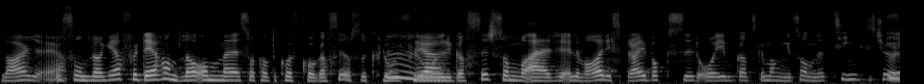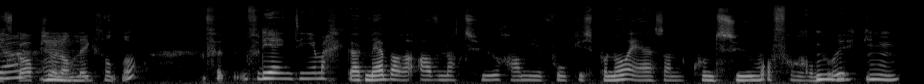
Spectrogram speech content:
laget. Ja. Ozonlaget, ja. For det handla om eh, såkalte KFK-gasser, altså klorfluorgasser, som er, eller var i spraybokser og i ganske mange sånne ting. Kjøleskap, Ja. kjøleanlegg, sånt noe. For, fordi en ting jeg merker at vi bare av natur har mye fokus på nå, er sånn konsum og forbruk. Mm.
